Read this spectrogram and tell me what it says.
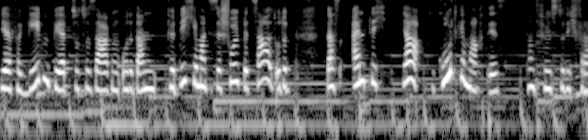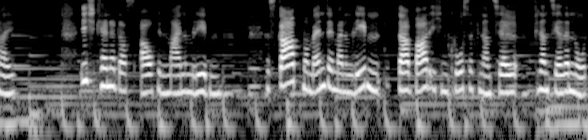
dir vergeben wird sozusagen oder dann für dich jemand diese Schuld bezahlt oder das endlich ja gut gemacht ist, dann fühlst du dich frei. Ich kenne das auch in meinem Leben. Es gab Momente in meinem Leben, da war ich in großer finanziell, finanzieller Not.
